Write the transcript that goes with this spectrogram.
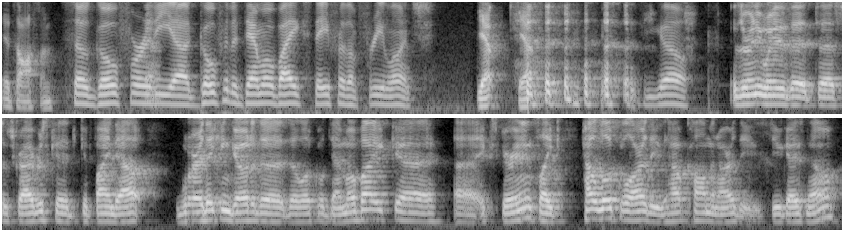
it's awesome. So go for yeah. the uh, go for the demo bike. Stay for the free lunch. Yep. Yep. you go. Is there any way that uh, subscribers could could find out where they can go to the, the local demo bike uh, uh, experience? Like, how local are these? How common are these? Do you guys know?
